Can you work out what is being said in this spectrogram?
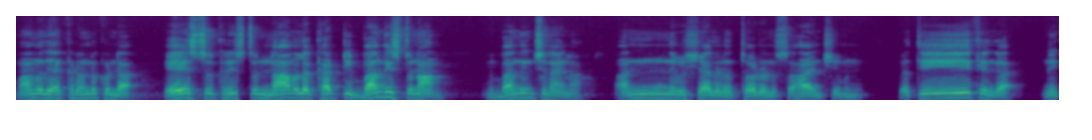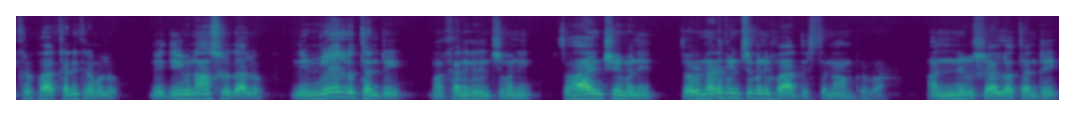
మా మీద ఎక్కడ ఉండకుండా ఏసు క్రీస్తు నాముల కట్టి బంధిస్తున్నాను. బంధించిన ఆయన అన్ని విషయాలను తోడును సహాయం చేయమని. ప్రత్యేకంగా నీ కృపా కనిక్రమలు నీ దీవెన నీ మేళ్ళు తండ్రి మాకు అనుగ్రహించమని సహాయం చేయమని తోడు నడిపించమని ప్రార్థిస్తున్నాం ప్రభా. అన్ని విషయాల్లో తండ్రి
